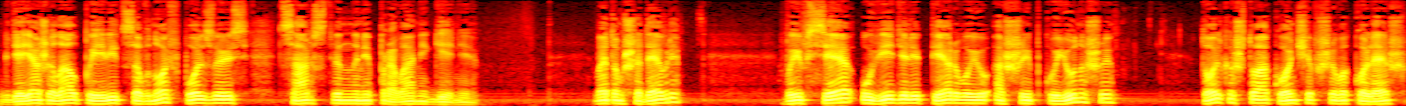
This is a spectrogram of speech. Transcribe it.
где я желал появиться вновь, пользуясь царственными правами гения. В этом шедевре вы все увидели первую ошибку юноши, только что окончившего коллеж,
